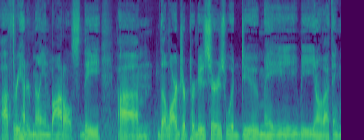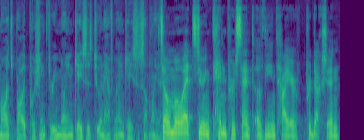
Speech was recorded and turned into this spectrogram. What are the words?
uh, 300 million bottles. The um, the larger producers would do maybe you know I think Moet's probably pushing three million cases, two and a half million cases, something like that. so Moet's doing ten percent of the entire production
